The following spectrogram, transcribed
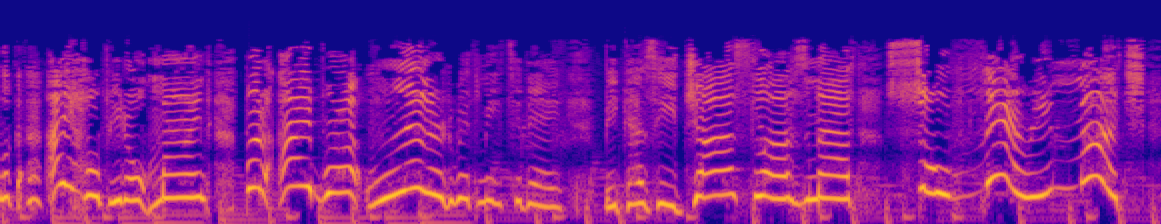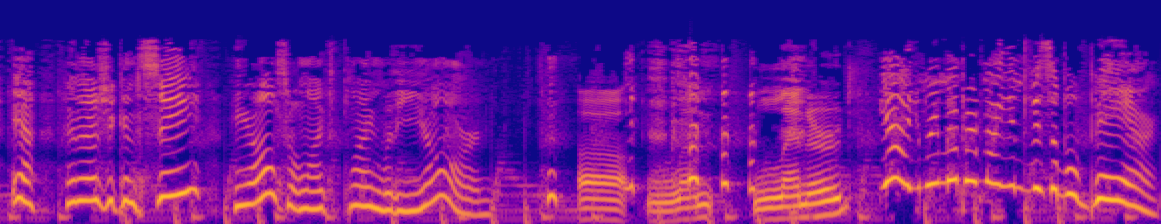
Look, I hope you don't mind, but I brought Today because he just loves math so very much. Yeah, and as you can see, he also likes playing with yarn. Uh, Len- Leonard? Yeah, you remember my invisible bear?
